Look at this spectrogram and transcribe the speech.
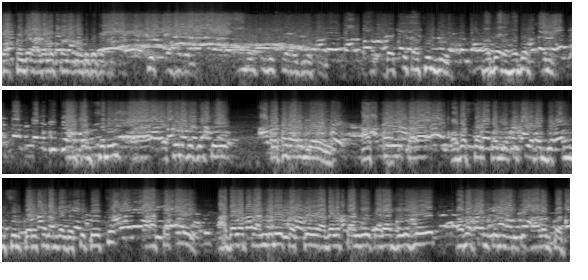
কক্সবাজার আদালত প্রাঙ্গণ থেকে দেখতে পাচ্ছেন যে হাজার হাজার শ্রমিক তারা এখনও পর্যন্ত প্রতিবারের নেই আজকে তারা অবস্থান কর্মসূচি এবং বিক্ষোভ মিছিল করেছেন আমরা দেখতে পেয়েছি। তারা সকলে আদালত প্রাঙ্গণে কক্সবাজার আদালত প্রাঙ্গণে তারা জড়ো হয়ে অবস্থান কর্মসূচি পালন করছে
